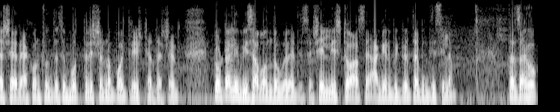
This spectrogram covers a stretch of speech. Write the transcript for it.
দেশের, এখন শুনতেছি বত্রিশটা না পঁয়ত্রিশটা দেশের টোটালি ভিসা বন্ধ করে দিছে। সেই লিস্টও আছে, আগের ভিডিওতে আমি দিছিলাম। তা যাই হোক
